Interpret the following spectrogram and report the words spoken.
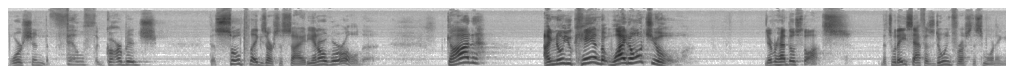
abortion, the filth, the garbage that so plagues our society and our world? God, I know you can, but why don't you? You ever had those thoughts? That's what Asaph is doing for us this morning.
